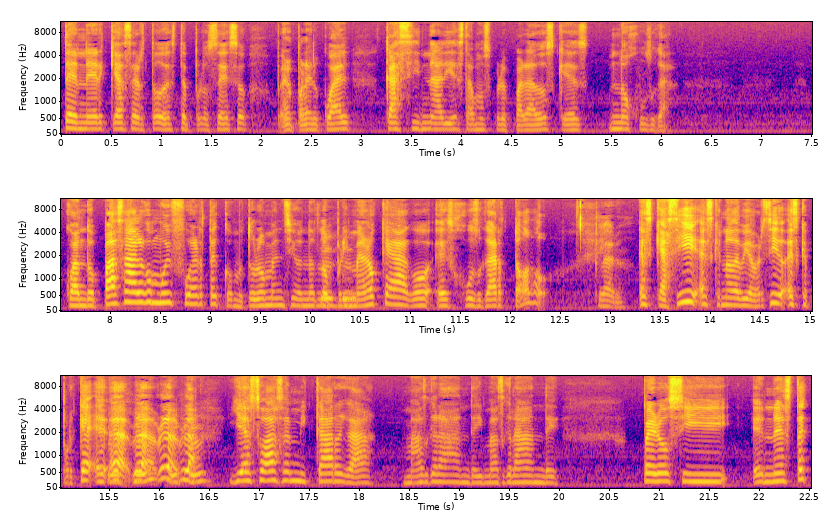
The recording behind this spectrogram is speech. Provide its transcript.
tener que hacer todo este proceso, pero para el cual casi nadie estamos preparados, que es no juzgar. cuando pasa algo muy fuerte, como tú lo mencionas, lo primero que hago es juzgar todo. Claro. Es que así, es que no debió haber sido, es que por qué, eh, eh, bla, bla, bla. Y eso hace mi carga más grande y más grande. Pero si en este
